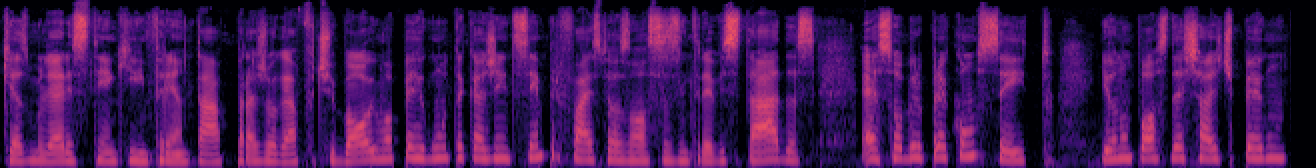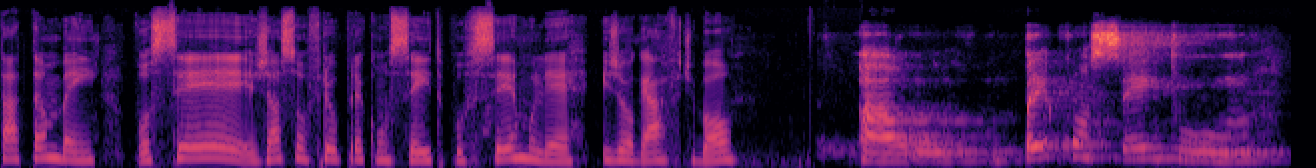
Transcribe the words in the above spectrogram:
que as mulheres têm que enfrentar para jogar futebol. E uma pergunta que a gente sempre faz para as nossas entrevistadas é sobre o preconceito. E eu não posso deixar de te perguntar também: você já sofreu preconceito por ser mulher e jogar futebol? Ah, o preconceito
